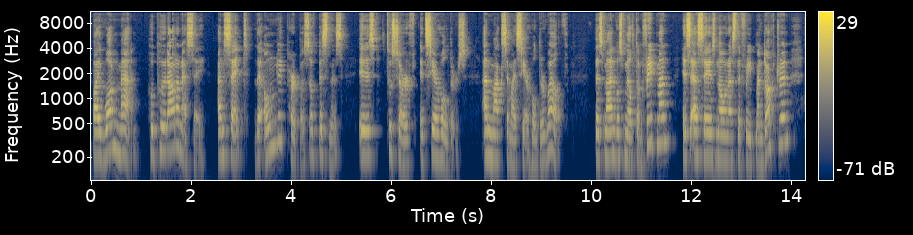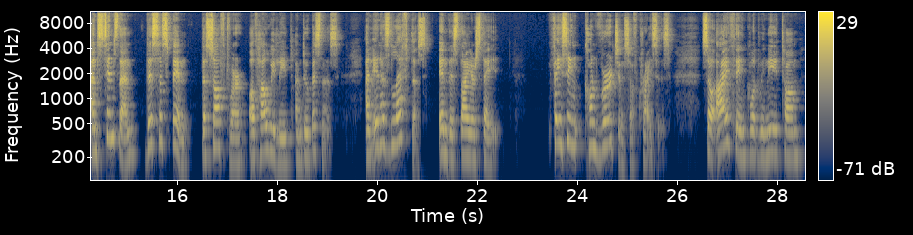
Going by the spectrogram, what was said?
by one man who put out an essay and said the only purpose of business is to serve its shareholders and maximize shareholder wealth. This man was Milton Friedman, his essay is known as the Friedman Doctrine. And since then, this has been the software of how we lead and do business. And it has left us in this dire state, facing convergence of crisis. So I think what we need, Tom,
